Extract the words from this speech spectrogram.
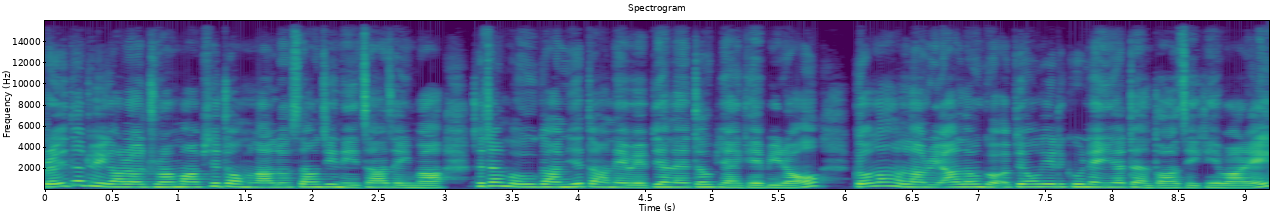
ပရိသတ်တွေကတော့ drama ဖြစ်တော့မလားလို့စောင့်ကြည့်နေကြချိန်မှာထက်ထက်မဟုတ်ကမြတ်တာနဲ့ပဲပြန်လည်တုံ့ပြန်ခဲ့ပြီးတော့ကောလာဟလာတွေအားလုံးကိုအပြုံးလေးတစ်ခုနဲ့ရပ်တန့်သွားစေခဲ့ပါတယ်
